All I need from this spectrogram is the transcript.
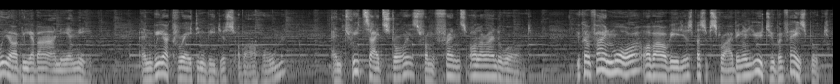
We are Biabani and me, and we are creating videos of our home and treat side stories from friends all around the world. You can find more of our videos by subscribing on YouTube and Facebook.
